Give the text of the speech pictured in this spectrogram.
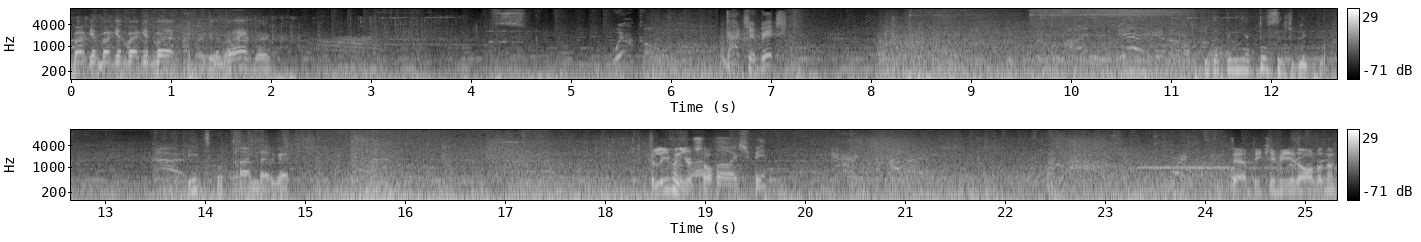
Get back, get back, get back, get back. Back, Get back, back. back. Куда ты меня тусаешь, блядь? Бить просто. I'm dead, guys. Believe in yourself. Low HP. They have BKB, all of them.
